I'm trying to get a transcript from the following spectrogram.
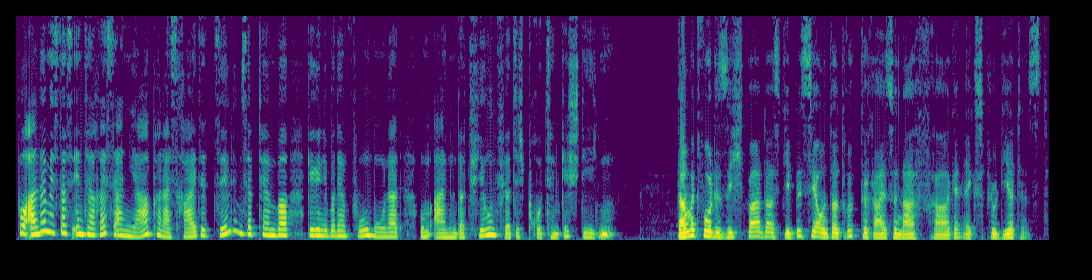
Vor allem ist das Interesse an Japan als Reiseziel im September gegenüber dem Vormonat um 144 Prozent gestiegen. Damit wurde sichtbar, dass die bisher unterdrückte Reisenachfrage explodiert ist.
